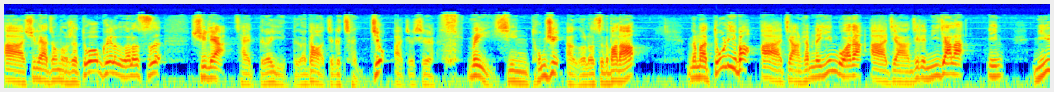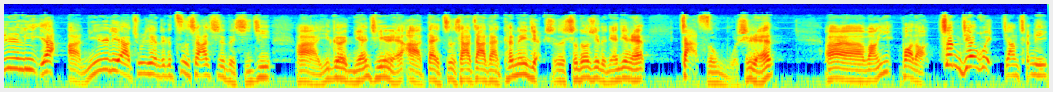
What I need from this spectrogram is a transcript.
啊，叙利亚总统是多亏了俄罗斯，叙利亚才得以得到这个成就啊。这是卫星通讯啊，俄罗斯的报道。那么《独立报》啊讲什么呢？英国的啊讲这个尼加拉尼尼日利亚啊，尼日利亚出现这个自杀式的袭击啊，一个年轻人啊带自杀炸弹，teenager 是十多岁的年轻人，炸死五十人，啊，网易报道，证监会将成立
